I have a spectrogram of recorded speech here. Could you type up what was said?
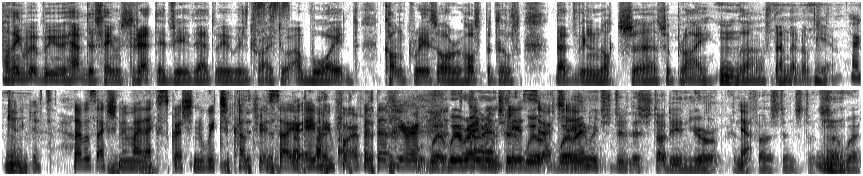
I think we- we have the same strategy that we will try to avoid countries or hospitals that will not uh, supply mm. the standard of care. Mm. Okay, mm. good. That was actually my next question. Which countries are you aiming for? But then you're We're, we're aiming currently to we're, we're aiming to do this study in Europe in Yeah. the first instance. So we're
